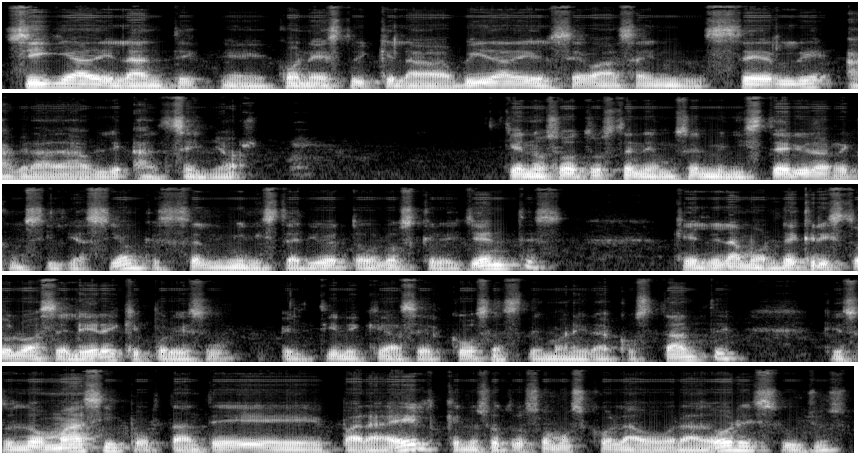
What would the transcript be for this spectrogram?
sigue adelante eh, con esto y que la vida de él se basa en serle agradable al Señor. Que nosotros tenemos el ministerio de la reconciliación, que es el ministerio de todos los creyentes, que el amor de Cristo lo acelera y que por eso él tiene que hacer cosas de manera constante, que eso es lo más importante para él, que nosotros somos colaboradores suyos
